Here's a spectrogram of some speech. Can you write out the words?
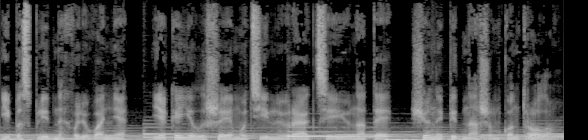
і безплідне хвилювання, яке є лише емоційною реакцією на те, що не під нашим контролем.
